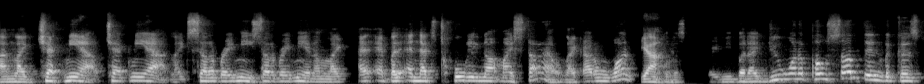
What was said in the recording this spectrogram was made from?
I'm like check me out, check me out, like celebrate me, celebrate me, and I'm like, I, but and that's totally not my style. Like I don't want yeah. people to celebrate me, but I do want to post something because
